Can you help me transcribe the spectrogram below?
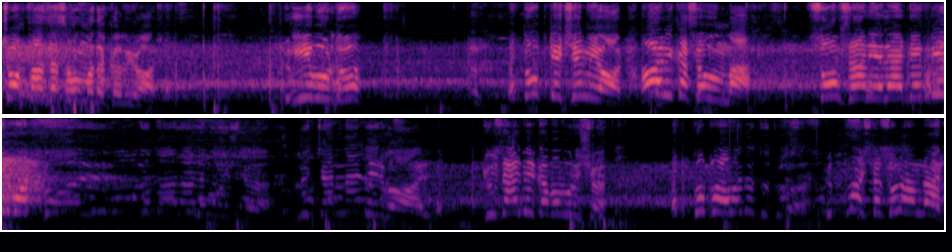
Çok fazla savunmada kalıyor. İyi vurdu. Top geçirmiyor. Harika savunma. Son saniyelerde bir gol. Güzel bir kafa vuruşu. Topu havada tuttu. Maçta son anlar.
